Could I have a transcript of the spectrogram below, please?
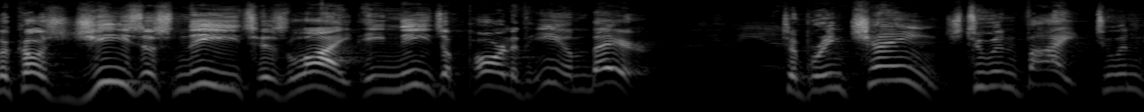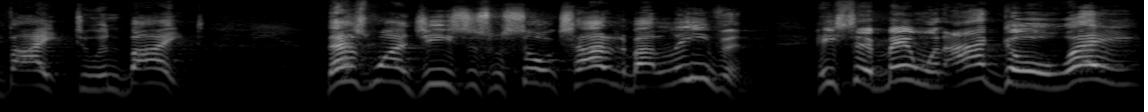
because Jesus needs His light. He needs a part of Him there Amen. to bring change, to invite, to invite, to invite. Amen. That's why Jesus was so excited about leaving. He said, Man, when I go away,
